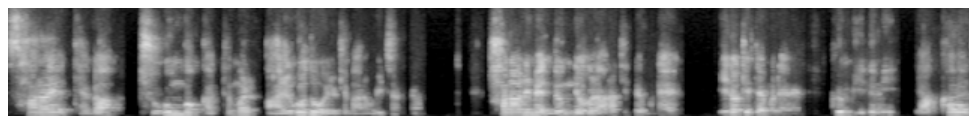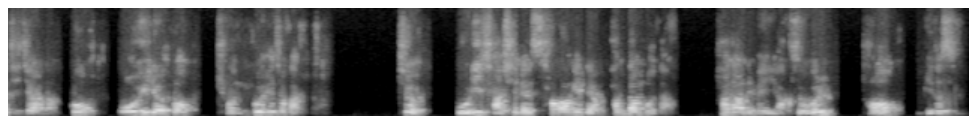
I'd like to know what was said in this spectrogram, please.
사라의 태가 죽은 것 같음을 알고도 이렇게 말하고 있잖아요. 하나님의 능력을 알았기 때문에 믿었기 때문에 그 믿음이 약해지지 않았고 오히려 더 견고해져 간다. 즉 우리 자신의 상황에 대한 판단보다 하나님의 약속을 더 믿었습니다.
